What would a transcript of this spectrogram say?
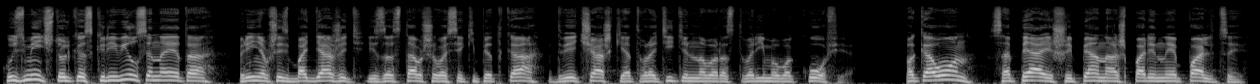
Кузьмич только скривился на это, принявшись бодяжить из оставшегося кипятка две чашки отвратительного растворимого кофе. Пока он, сопя и шипя на ошпаренные пальцы,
